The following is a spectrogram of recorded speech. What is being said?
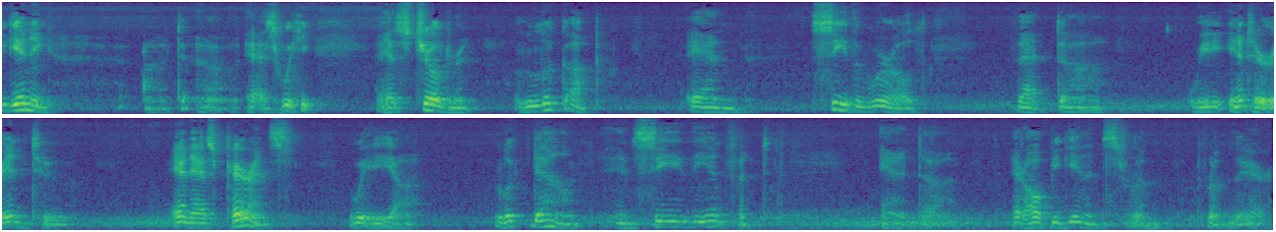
beginning uh, to, uh, as we, as children, look up and see the world that uh, we enter into. And as parents, we uh, look down and see the infant. And uh, it all begins from, from there.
